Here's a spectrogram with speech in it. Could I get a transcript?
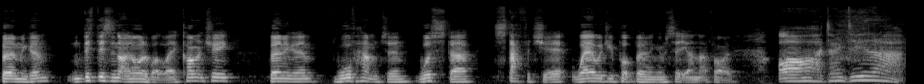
Birmingham. This this is not in order, by the way. Coventry, Birmingham, Wolverhampton, Worcester, Staffordshire. Where would you put Birmingham City on that five? Oh, don't do that.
